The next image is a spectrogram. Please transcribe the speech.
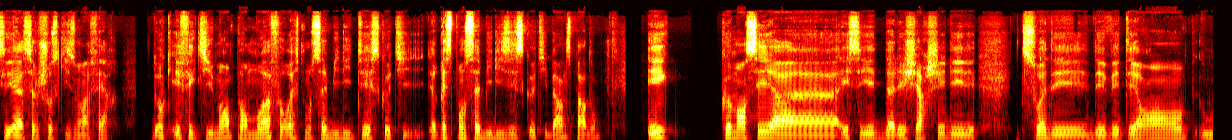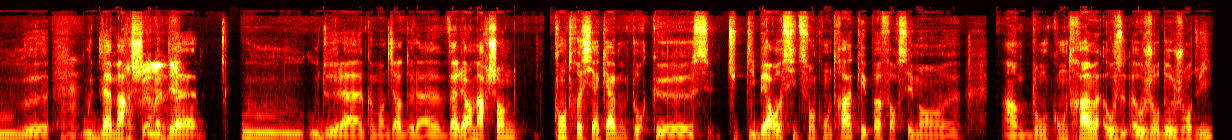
c'est la seule chose qu'ils ont à faire. Donc effectivement, pour moi, il faut responsabiliser Scotty, responsabiliser Scotty Barnes, pardon, et commencer à essayer d'aller chercher des, soit des, des vétérans ou, euh, Mm. ou de la marche ou de la, ou, ou de la comment dire de la valeur marchande contre Siakam pour que tu te libères aussi de son contrat qui est pas forcément euh, un bon contrat au, au jour d'aujourd'hui.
